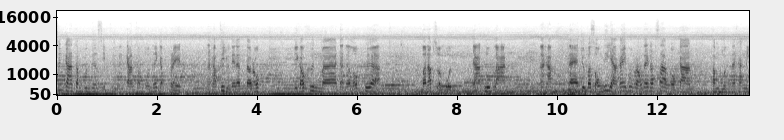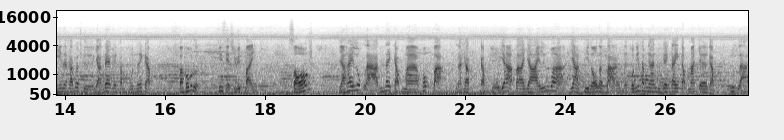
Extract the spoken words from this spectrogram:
ซึ่งการทำบุญเดือน 10 คือเป็นการทำบุญให้กับเปรตนะครับที่อยู่ในนรกที่เขาขึ้นมาจากนรกเพื่อ มารับส่วนบุญจากลูกหลานนะครับ แต่จุดประสงค์ที่อยากให้พวกเราได้รับทราบของการทำบุญในครั้งนี้นะครับ ก็คืออย่างแรกเลยทำบุญให้กับบรรพบุรุษที่เสียชีวิตไปสองอยากให้ลูกหลานได้กลับมาพบปะนะครับ กับปู่ย่าตายายหรือว่าญาติพี่น้องต่างๆเหมือนคนที่ทำงานอยู่ไกลๆกลับมาเจอกับลูกหลาน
